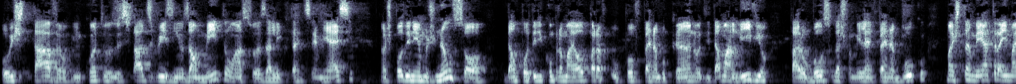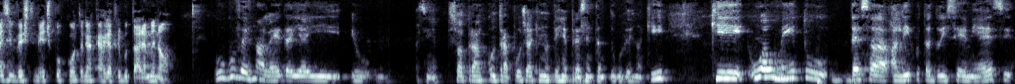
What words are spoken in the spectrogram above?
ou estável enquanto os estados vizinhos aumentam as suas alíquotas de CMS, nós poderíamos não só dar um poder de compra maior para o povo pernambucano, de dar um alívio para o bolso das famílias de Pernambuco, mas também atrair mais investimentos por conta de uma carga tributária menor. O governo alega, e aí eu, assim, só para contrapor, já que não tem representante do governo aqui, que o aumento dessa alíquota do ICMS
